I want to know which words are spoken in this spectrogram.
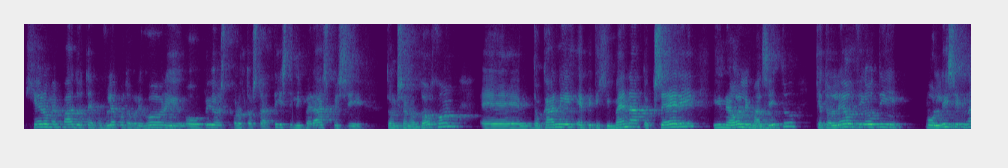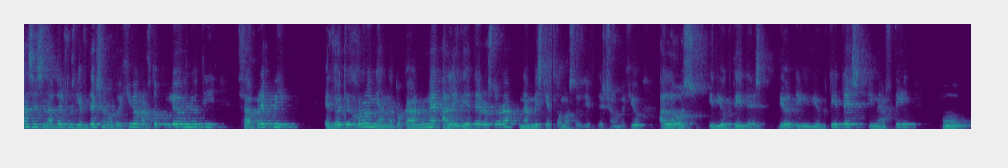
χαίρομαι πάντοτε που βλέπω τον Γρηγόρη, ο οποίος πρωτοστατεί στην υπεράσπιση των ξενοδόχων. Ε, το κάνει επιτυχημένα, το ξέρει, είναι όλοι μαζί του και το λέω διότι πολύ συχνά σε συναδέλφους διευθυντές ξενοδοχείων αυτό που λέω είναι ότι θα πρέπει εδώ και χρόνια να το κάνουμε, αλλά ιδιαίτερα τώρα να μην σκεφτόμαστε ως διευθυντές ξενοδοχείου, αλλά ως ιδιοκτήτες. Διότι οι ιδιοκτήτες είναι αυτοί που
